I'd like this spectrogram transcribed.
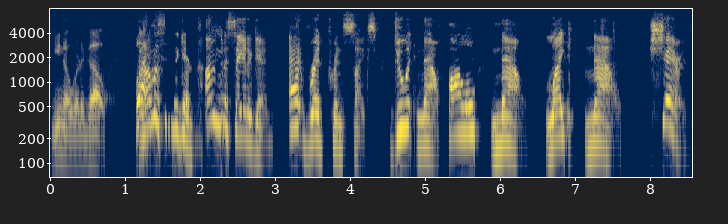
you know where to go. but But I'm going to say it again. I'm to say it again. At Red Prince Sykes. Do it now. Follow now. Like now. Share it.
